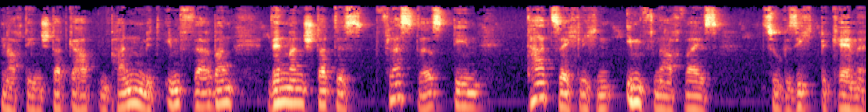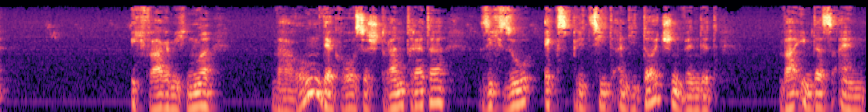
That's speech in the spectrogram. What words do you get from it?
nach den stattgehabten Pannen mit Impfwerbern, wenn man statt des Pflasters den tatsächlichen Impfnachweis zu Gesicht bekäme. Ich frage mich nur, warum der große Strandretter sich so explizit an die Deutschen wendet. War ihm das ein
